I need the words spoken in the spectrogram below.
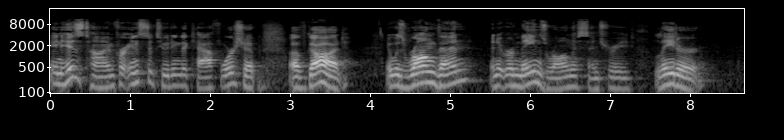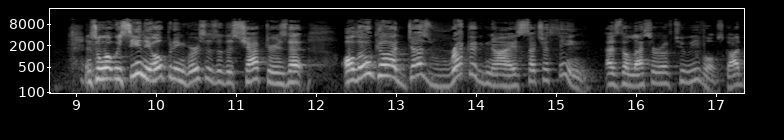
in his time for instituting the calf worship of God. It was wrong then, and it remains wrong a century later. And so, what we see in the opening verses of this chapter is that although God does recognize such a thing as the lesser of two evils, God,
